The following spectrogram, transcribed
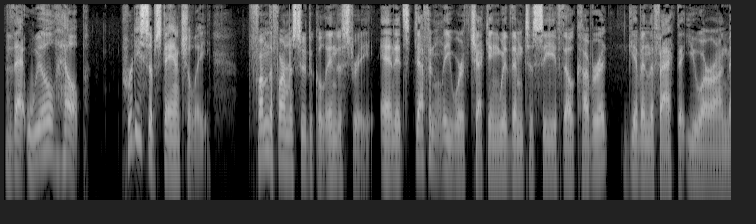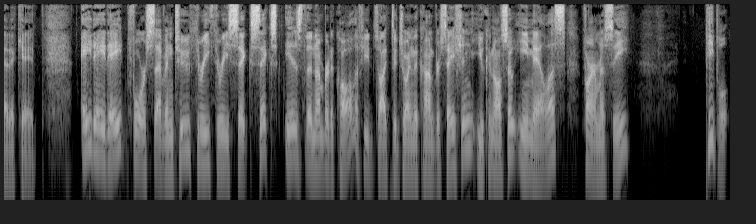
that will help pretty substantially from the pharmaceutical industry, and it's definitely worth checking with them to see if they'll cover it, given the fact that you are on Medicaid. 888-472-3366 is the number to call if you'd like to join the conversation. You can also email us, pharmacy, people,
